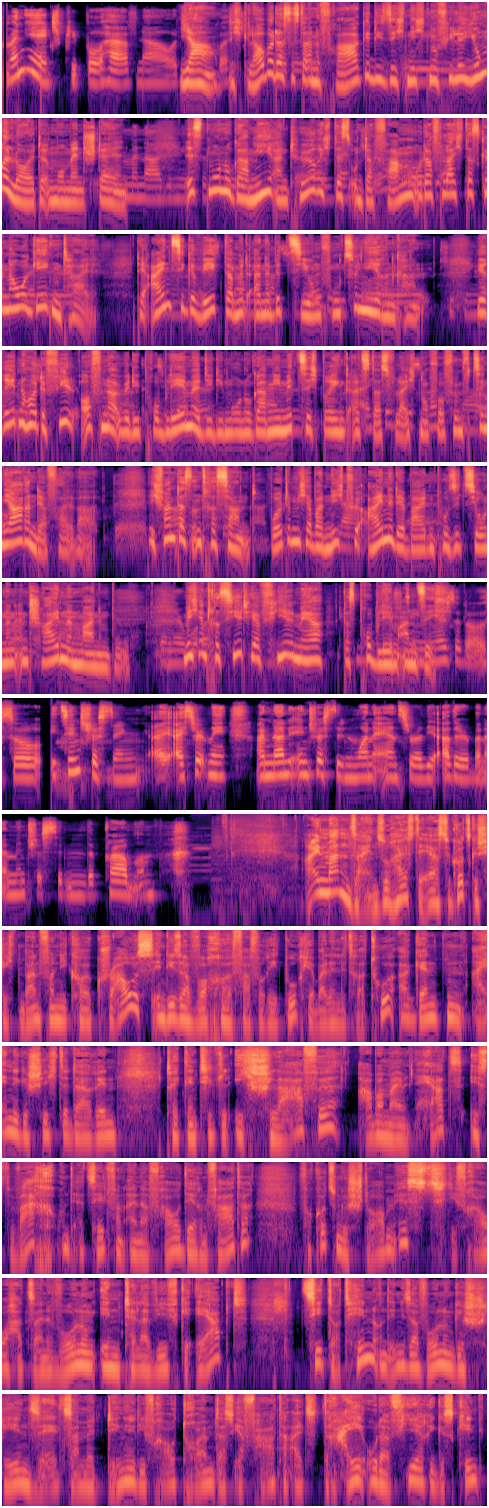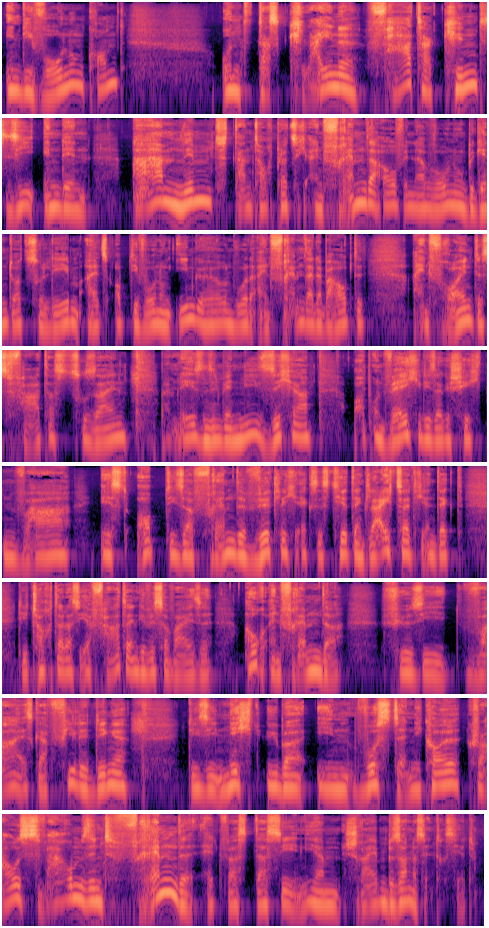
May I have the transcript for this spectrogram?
many age people have now. Ja, ich glaube, das ist eine Frage, die sich nicht nur viele junge Leute im Moment stellen. Ist Monogamie ein törichtes Unterfangen oder vielleicht das genaue Gegenteil? Der einzige Weg, damit eine Beziehung funktionieren kann. Wir reden heute viel offener über die Probleme, die die Monogamie mit sich bringt, als das vielleicht noch vor 15 Jahren der Fall war. Ich fand das interessant, wollte mich aber nicht für eine der beiden Positionen entscheiden in meinem Buch. Mich interessiert hier vielmehr das Problem an sich. Ein Mann sein, so heißt der erste Kurzgeschichtenband von Nicole Kraus. In dieser Woche Favoritbuch hier bei den Literaturagenten. Eine Geschichte darin trägt den Titel Ich schlafe, aber mein Herz ist wach und erzählt von einer Frau, deren Vater vor kurzem gestorben ist. Die Frau hat seine Wohnung in Tel Aviv geerbt, zieht dorthin und in dieser Wohnung geschehen seltsame Dinge. Die Frau träumt, dass ihr Vater als drei- oder vierjähriges Kind in die Wohnung kommt und das kleine Vaterkind sie in den Arm nimmt, dann taucht plötzlich ein Fremder auf in der Wohnung, beginnt dort zu leben, als ob die Wohnung ihm gehören würde. Ein Fremder, der behauptet, ein Freund des Vaters zu sein. Beim Lesen sind wir nie sicher, ob und welche dieser Geschichten wahr ist, ob dieser Fremde wirklich existiert, denn gleichzeitig entdeckt die Tochter, dass ihr Vater in gewisser Weise auch ein Fremder für sie war. Es gab viele Dinge, die sie nicht über ihn wusste. Nicole Kraus, warum sind Fremde etwas, das sie in ihrem Schreiben besonders interessiert?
